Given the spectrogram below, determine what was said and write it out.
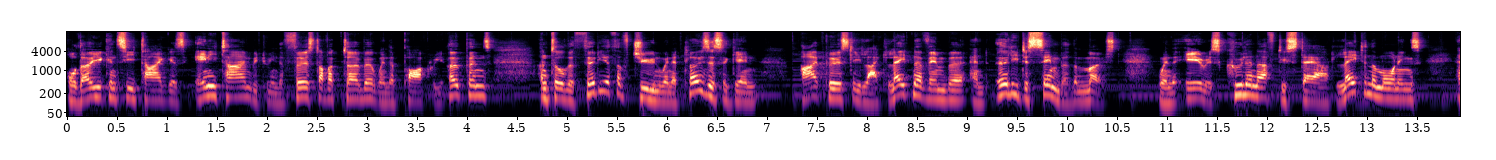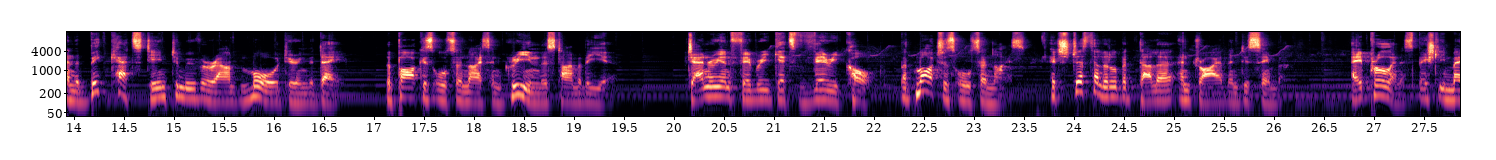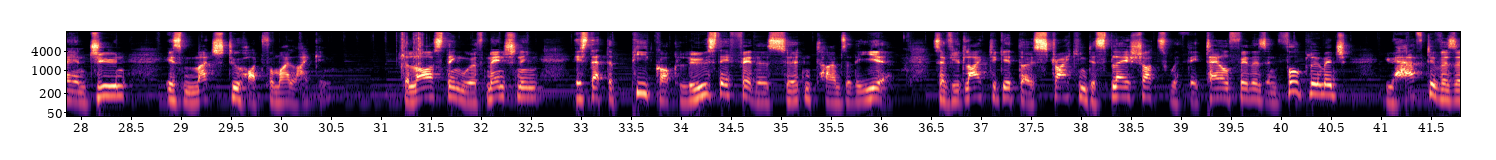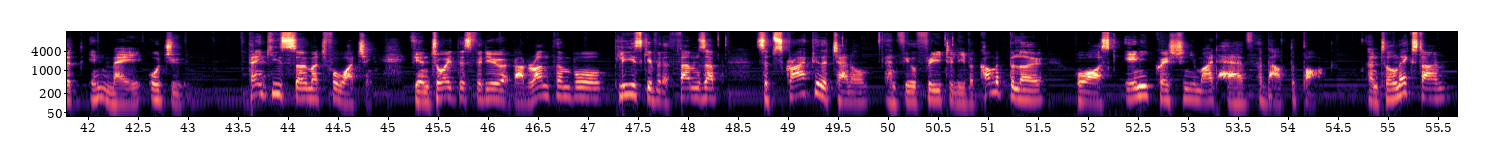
Although you can see tigers anytime between the 1st of October when the park reopens until the 30th of June when it closes again, I personally like late November and early December the most, when the air is cool enough to stay out late in the mornings and the big cats tend to move around more during the day. The park is also nice and green this time of the year. January and February gets very cold, but March is also nice. It's just a little bit duller and drier than December. April and especially May and June is much too hot for my liking. The last thing worth mentioning is that the peacock lose their feathers certain times of the year. So if you'd like to get those striking display shots with their tail feathers in full plumage, you have to visit in May or June. Thank you so much for watching. If you enjoyed this video about Ranthambore, please give it a thumbs up, subscribe to the channel, and feel free to leave a comment below or ask any question you might have about the park. Until next time.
